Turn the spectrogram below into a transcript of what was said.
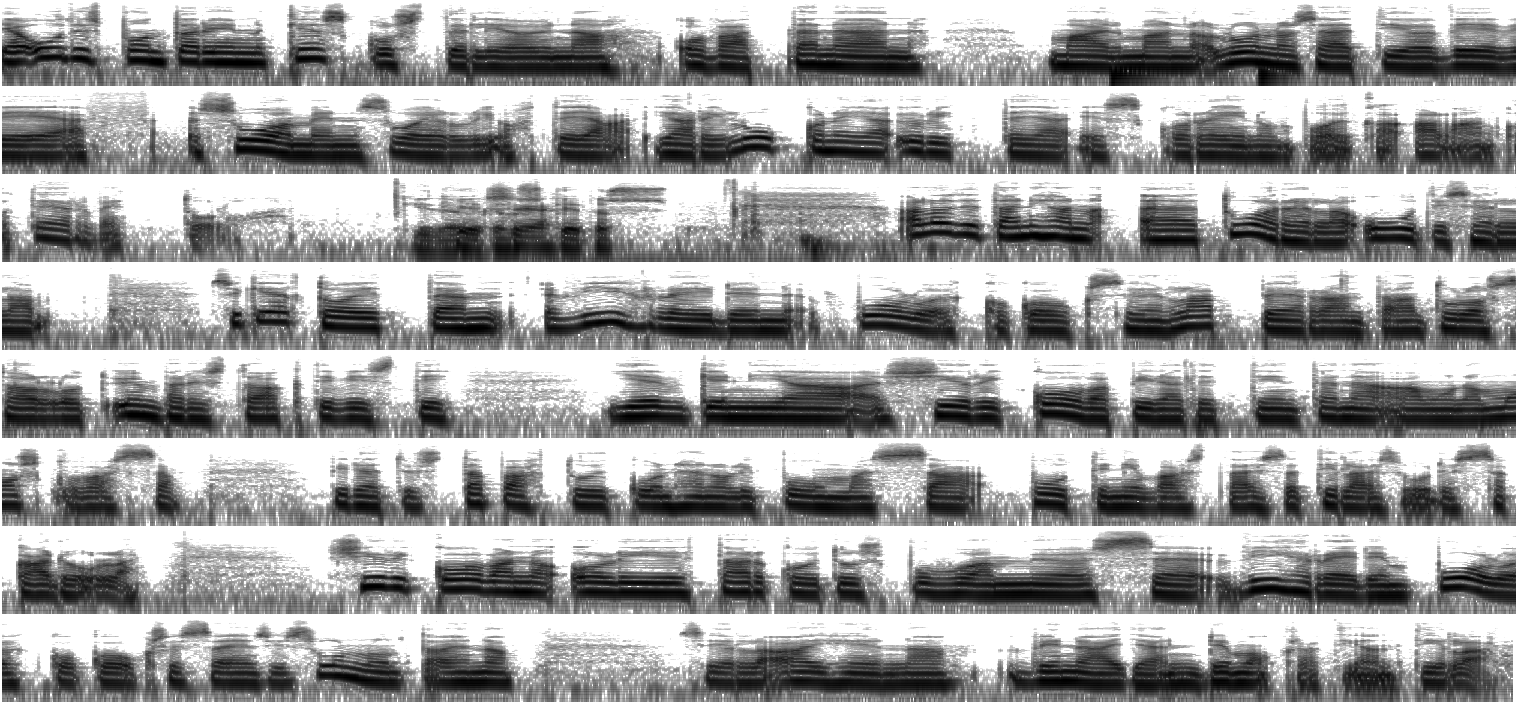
Ja uutispuntarin keskustelijoina ovat tänään maailman luonnonsäätiö WWF Suomen suojelujohtaja Jari Luukkonen ja yrittäjä Esko Reinun poika Alanko. Tervetuloa. Kiitos. Kiitos. Aloitetaan ihan äh, tuoreella uutisella. Se kertoo, että vihreiden puoluekokoukseen Lappeenrantaan tulossa ollut ympäristöaktivisti Evgenia Shirikova pidätettiin tänä aamuna Moskovassa. Pidätys tapahtui, kun hän oli puhumassa Putinin vastaisessa tilaisuudessa kadulla. Shirikovan oli tarkoitus puhua myös vihreiden puoluekokouksessa ensi sunnuntaina. Siellä aiheena Venäjän demokratian tila.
